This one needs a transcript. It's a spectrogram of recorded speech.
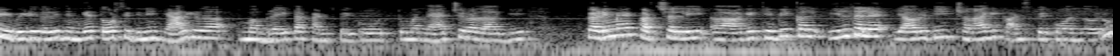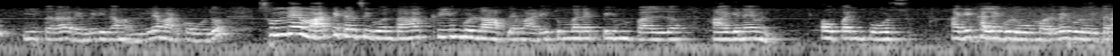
ಈ ವಿಡಿಯೋದಲ್ಲಿ ನಿಮಗೆ ತೋರಿಸಿದ್ದೀನಿ. ಯಾರಿಗೆಲ್ಲ ತುಂಬ ಬ್ರೈಟಾಗಿ ಕಾಣಿಸ್ಬೇಕು ತುಂಬ ನ್ಯಾಚುರಲ್ ಆಗಿ ಕಡಿಮೆ ಖರ್ಚಲ್ಲಿ ಹಾಗೆ ಕೆಮಿಕಲ್ ಇಲ್ದಲೆ ಯಾವ ರೀತಿ ಚೆನ್ನಾಗಿ ಕಾಣಿಸ್ಬೇಕು ಅನ್ನೋರು ಈ ಥರ ರೆಮಿಡಿನ ಮನೇಲೇ ಮಾಡ್ಕೋಬೋದು. ಸುಮ್ಮನೆ ಮಾರ್ಕೆಟಲ್ಲಿ ಸಿಗುವಂತಹ ಕ್ರೀಮ್ಗಳನ್ನ ಅಪ್ಲೈ ಮಾಡಿ ತುಂಬಾ ಪಿಂಪಲ್ ಹಾಗೆಯೇ ಓಪನ್ ಪೋರ್ಸ್ ಹಾಗೆ ಕಲೆಗಳು, ಮೊಡವೆಗಳು ಈ ಥರ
